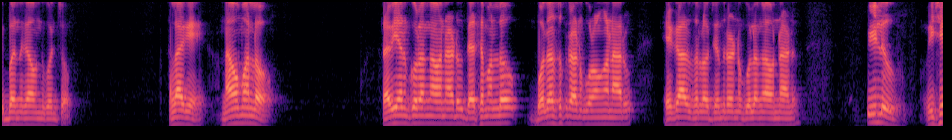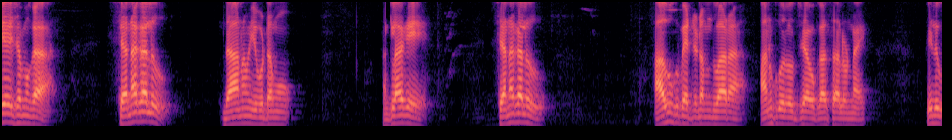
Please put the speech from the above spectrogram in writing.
ఇబ్బందిగా ఉంది కొంచెం. అలాగే నవమంలో రవి అనుకూలంగా ఉన్నాడు దశమంలో బుధ శుక్రుడు అనుకూలంగా ఉన్నారు ఏకాదశంలో చంద్రుడు అనుకూలంగా ఉన్నాడు. వీళ్ళు విశేషముగా శనగలు దానం ఇవ్వటము అట్లాగే శనగలు ఆవుకు పెట్టడం ద్వారా అనుకూల వచ్చే అవకాశాలు ఉన్నాయి. వీళ్ళు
